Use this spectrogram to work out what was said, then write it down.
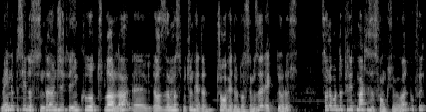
Main.c dosyasında öncelikle include'larla e, yazdığımız bütün header, çoğu header dosyamızı ekliyoruz. Sonra burada print matrices fonksiyonu var. Bu print,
